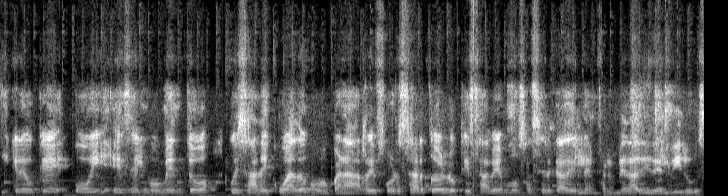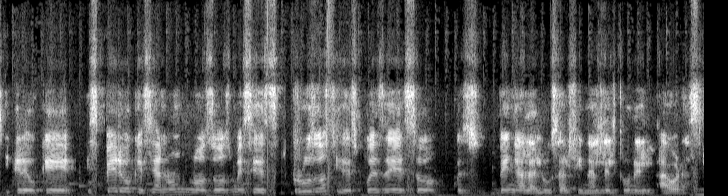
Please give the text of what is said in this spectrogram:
y creo que hoy es el momento pues adecuado como para reforzar todo lo que sabemos acerca de la enfermedad y del virus y creo que espero que sean unos dos meses rudos y después de eso pues venga la luz al final del túnel ahora sí.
